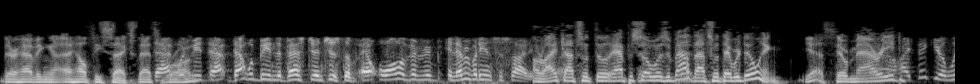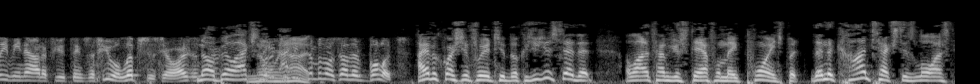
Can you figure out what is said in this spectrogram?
they're having a healthy sex. That's That wrong. would be that. That would be in the best interest of all of every, and everybody in society. All right, that's what the episode was about. That's what they were doing. yes. They were married. I think you're leaving out a few things, a few ellipses here. aren't No, there? Bill, actually, No, we're I not. need some of those other bullets. I have a question for you too, Bill, because you just said that a lot of times your staff will make points, but then the context is lost.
